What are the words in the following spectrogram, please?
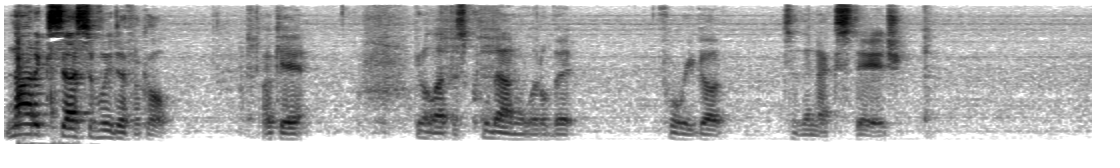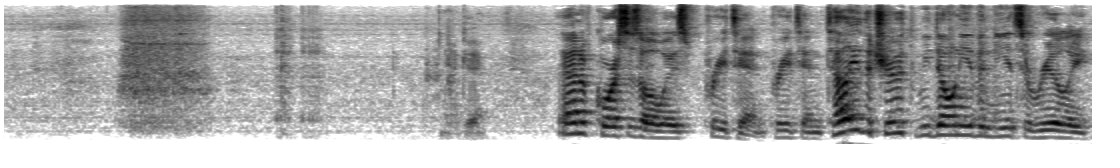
Not excessively difficult. Okay, I'm gonna let this cool down a little bit before we go to the next stage. Okay. And of course, as always, pre-tin. Pre-tin. Tell you the truth, we don't even need to really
